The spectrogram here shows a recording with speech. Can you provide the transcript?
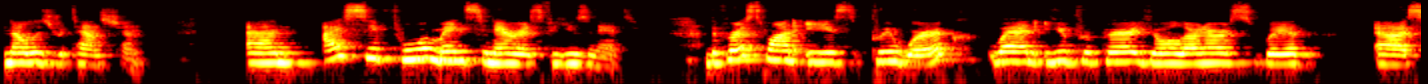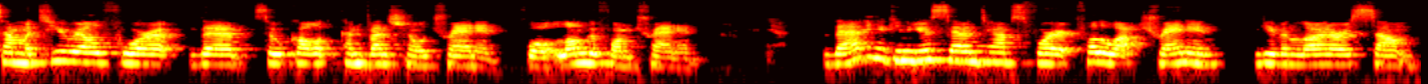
knowledge retention. And I see four main scenarios for using it. The first one is pre work, when you prepare your learners with uh, some material for the so called conventional training, for longer form training. Then you can use Seven Taps for follow up training, giving learners some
